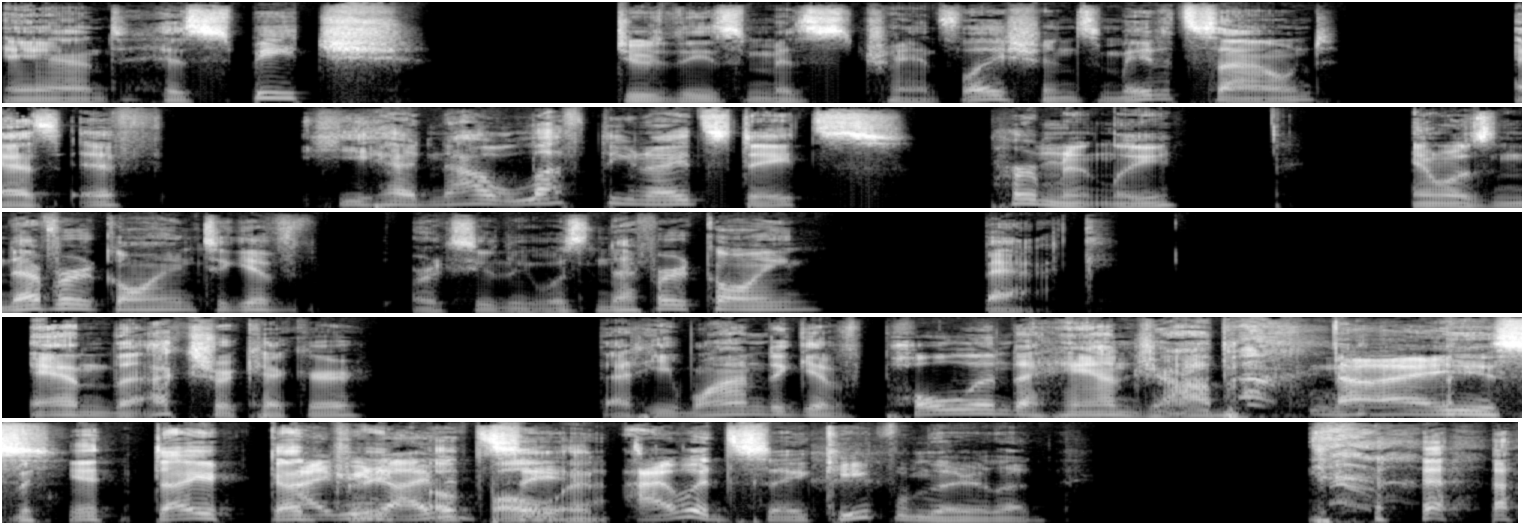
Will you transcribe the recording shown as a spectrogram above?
and his speech due to these mistranslations, made it sound as if he had now left the United States permanently and was never going to give, or excuse me, was never going back. And the extra kicker that he wanted to give Poland a hand job. Nice. the entire I country mean, I of would say Poland. I would say keep him there then.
